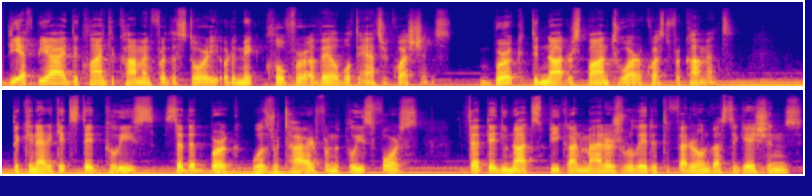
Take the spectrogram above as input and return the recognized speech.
The FBI declined to comment for the story or to make Clofer available to answer questions. Burke did not respond to our request for comment. The Connecticut State Police said that Burke was retired from the police force that they do not speak on matters related to federal investigations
